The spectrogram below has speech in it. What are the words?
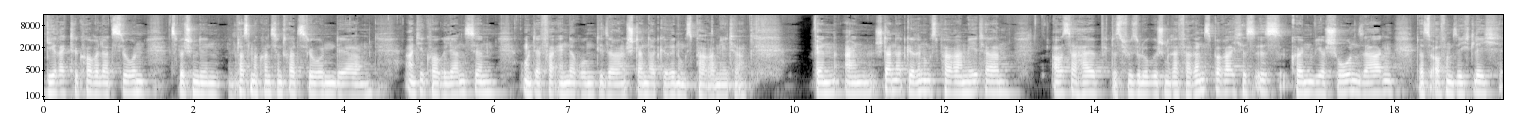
direkte Korrelation zwischen den Plasmakonzentrationen der Antikoagulantien und der Veränderung dieser Standardgerinnungsparameter. Wenn ein Standardgerinnungsparameter außerhalb des physiologischen Referenzbereiches ist, können wir schon sagen, dass offensichtlich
